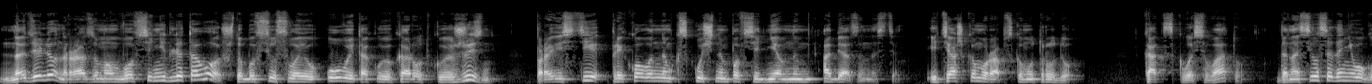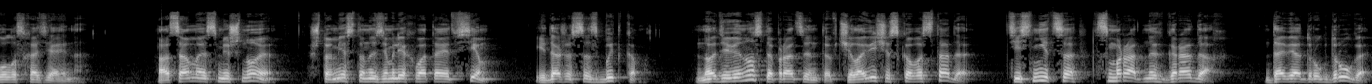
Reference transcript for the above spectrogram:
Наделен разумом вовсе не для того, чтобы всю свою, увы, такую короткую жизнь провести прикованным к скучным повседневным обязанностям и тяжкому рабскому труду. Как сквозь вату доносился до него голос хозяина. А самое смешное, что места на земле хватает всем, и даже с избытком. Но 90% человеческого стада тесниться в смрадных городах, давя друг друга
